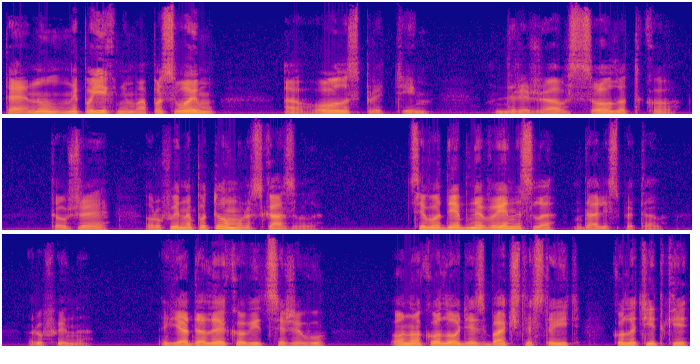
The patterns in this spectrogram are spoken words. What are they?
те, ну, не по їхньому, а по-своєму. А голос притім дрижав солодко, то вже Руфина по тому розказувала. Ці води б не винесла? далі спитав Руфина. Я далеко відси живу. Оно колодязь, бачите, стоїть коло тітки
